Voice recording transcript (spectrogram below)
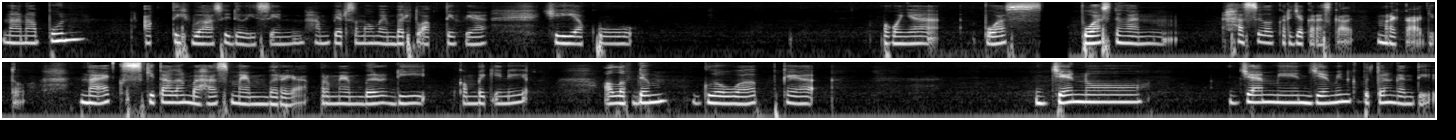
Nana pun aktif banget sih di Lisin. Hampir semua member tuh aktif ya. Jadi aku pokoknya puas puas dengan hasil kerja keras mereka gitu. Next kita akan bahas member ya. Per member di comeback ini all of them glow up kayak Jeno Jamin. Jamin kebetulan ganti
